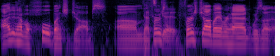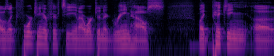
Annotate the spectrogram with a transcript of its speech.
I didn't have a whole bunch of jobs. Um, the That's first, good. First job I ever had was uh, I was like 14 or 15. I worked in a greenhouse, like picking, uh,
